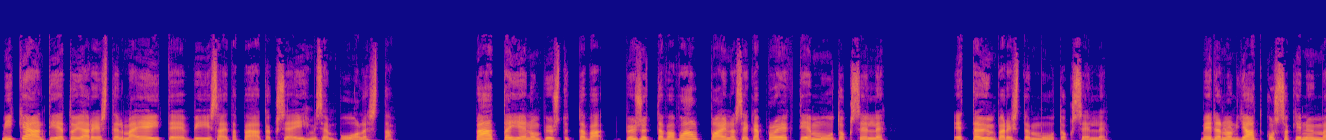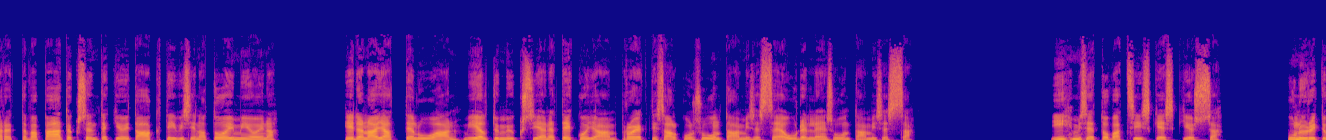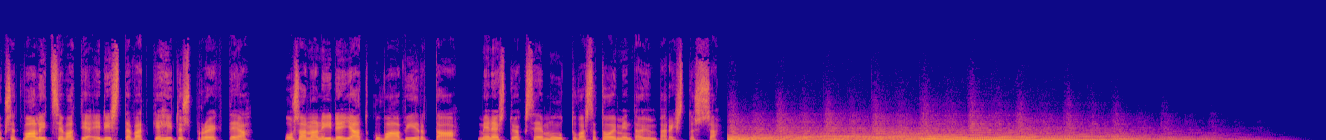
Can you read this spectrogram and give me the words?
Mikään tietojärjestelmä ei tee viisaita päätöksiä ihmisen puolesta. Päättäjien on pystyttävä, pysyttävä valppaina sekä projektien muutokselle että ympäristön muutokselle. Meidän on jatkossakin ymmärrettävä päätöksentekijöitä aktiivisina toimijoina, heidän ajatteluaan, mieltymyksiään ja tekojaan projektisalkun suuntaamisessa ja uudelleen suuntaamisessa. Ihmiset ovat siis keskiössä, kun yritykset valitsevat ja edistävät kehitysprojekteja osana niiden jatkuvaa virtaa menestyäkseen muuttuvassa toimintaympäristössä.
